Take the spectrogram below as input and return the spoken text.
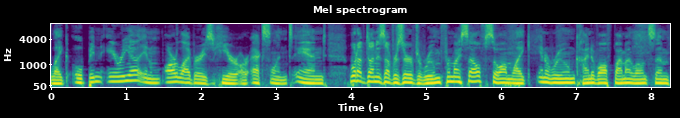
like open area and our libraries here are excellent. And what i've done is i've reserved a room for myself. So i'm like in a room kind of off by my lonesome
